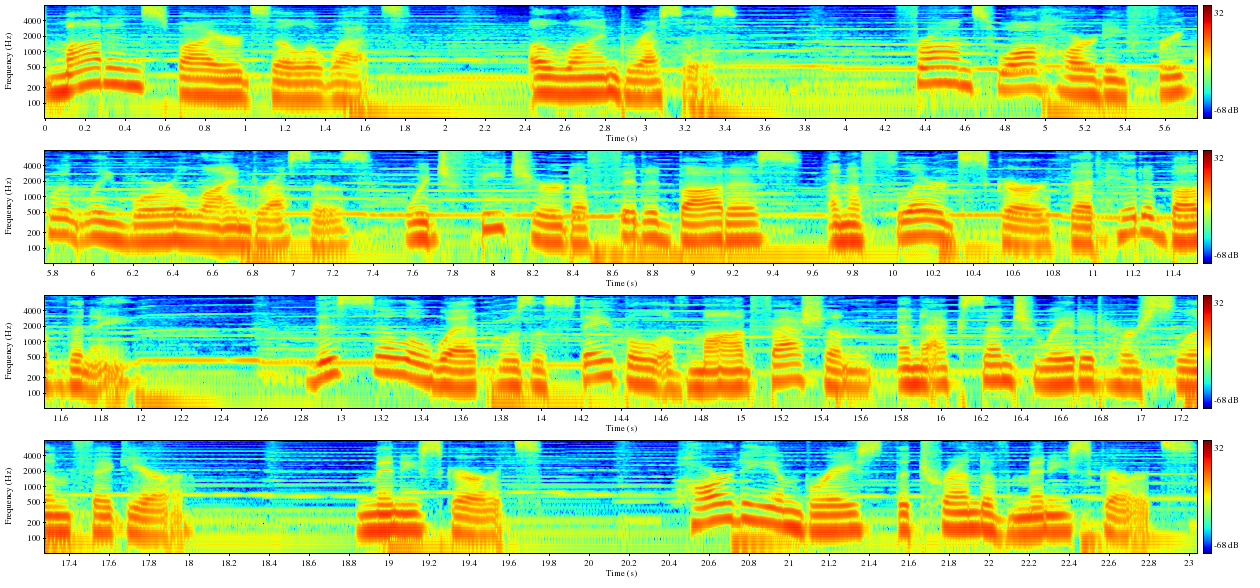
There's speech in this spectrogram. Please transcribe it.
Mod-inspired silhouettes. A-line dresses. Françoise Hardy frequently wore line dresses, which featured a fitted bodice and a flared skirt that hid above the knee. This silhouette was a staple of mod fashion and accentuated her slim figure. Mini skirts. Hardy embraced the trend of mini skirts,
